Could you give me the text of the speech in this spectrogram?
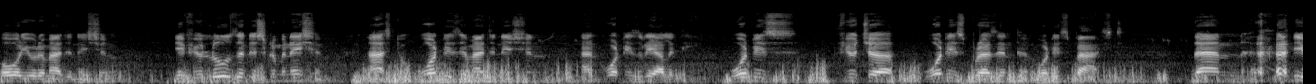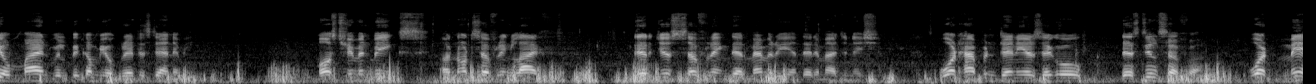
over your imagination, if you lose the discrimination as to what is imagination and what is reality, what is future, what is present and what is past, then your mind will become your greatest enemy. Most human beings are not suffering life, they're just suffering their memory and their imagination. What happened ten years ago, they still suffer. What may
